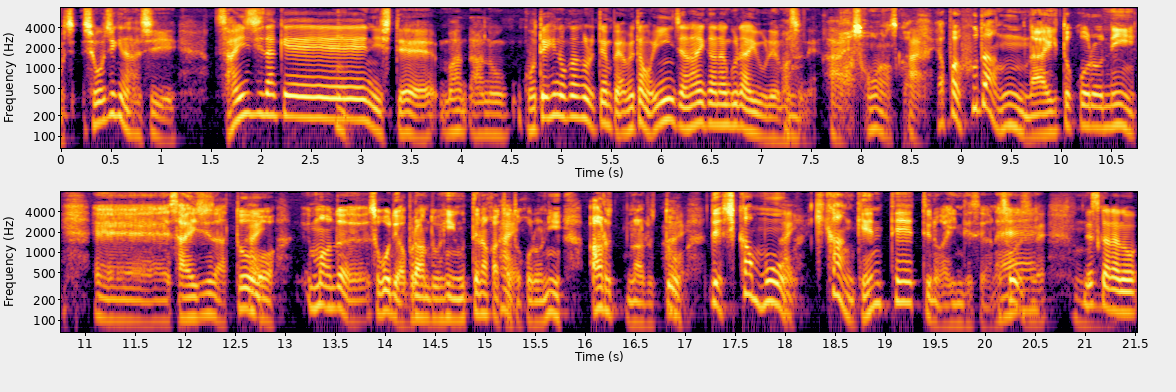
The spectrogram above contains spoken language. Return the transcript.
う正直な話催事だけにして、うん、まあ、あの固定費のかかる店舗やめた方がいいんじゃないかなぐらい売れますね。うん、はい、あそうなんですか、はい、やっぱり普段ないところに、えー、催事だと、はい、まあでそこではブランド品売ってなかったところにあるとなると、はい、でしかも期間限定っていうのがいいんですよね。そうですね、うん、ですからあの、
